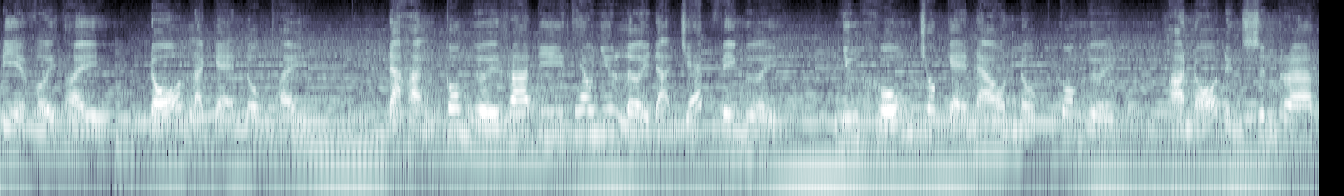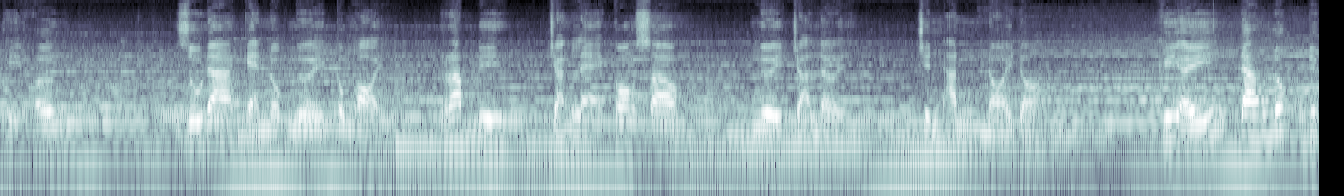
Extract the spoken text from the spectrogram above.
địa với Thầy, đó là kẻ nộp Thầy. Đã hẳn con người ra đi theo như lời đã chép về người, nhưng khốn cho kẻ nào nộp con người, thả nó đừng sinh ra thì hơn. Juda kẻ nộp người cũng hỏi, Rabbi, chẳng lẽ con sao? Người trả lời, chính anh nói đó. Khi ấy đang lúc Đức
